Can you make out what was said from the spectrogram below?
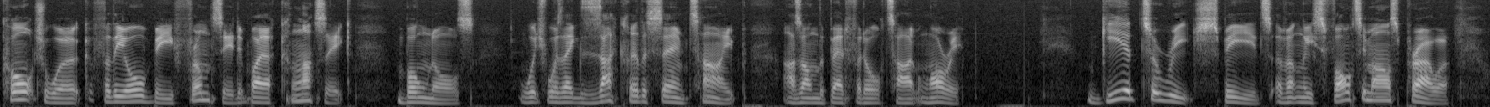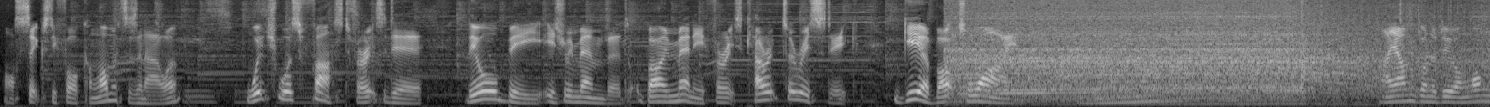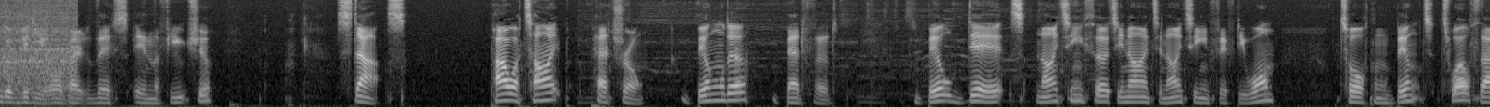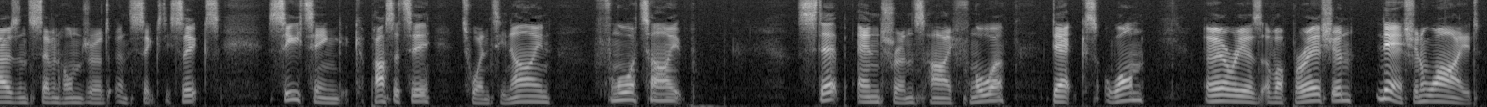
Coachwork for the OB fronted by a classic bullnose, which was exactly the same type as on the Bedford O type lorry. Geared to reach speeds of at least 40 miles per hour or 64 kilometers an hour, which was fast for its day, the OB is remembered by many for its characteristic gearbox whine. I am going to do a longer video about this in the future. Stats Power type petrol. Builder Bedford. Build dates 1939 to 1951. Total built 12,766. Seating capacity 29. Floor type Step entrance high floor. Decks 1. Areas of operation nationwide.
